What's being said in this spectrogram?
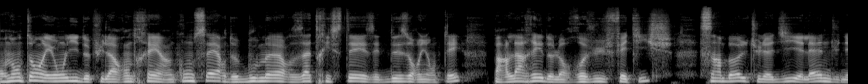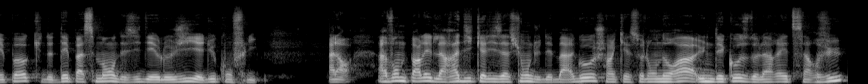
On entend et on lit depuis la rentrée un concert de boomers attristés et désorientés par l'arrêt de leur revue fétiche, symbole, tu l'as dit Hélène, d'une époque de dépassement des idéologies et du conflit. Alors, avant de parler de la radicalisation du débat à gauche, hein, qui est selon Nora une des causes de l'arrêt de sa revue,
